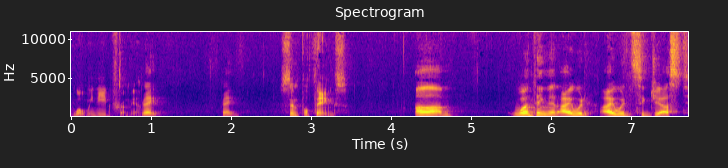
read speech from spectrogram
what we need from you. Right. Right. Simple things. Um, one thing that I would I would suggest,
